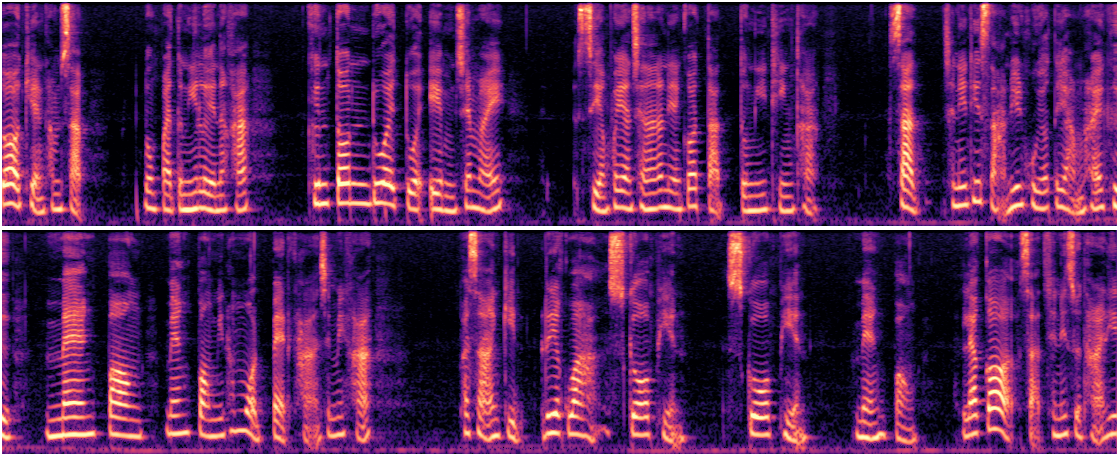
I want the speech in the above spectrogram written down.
ก็เขียนคำศัพท์ลงไปตรงนี้เลยนะคะ ขึ้นต้นด้วยตัว M ใช่ไหม เสียงพยัญชนะนักเรียนก็ตัดตรงนี้ทิ้งค่ะ สัตว์ชนิดที่สามที่คุณครูยกตัวอย่างมาให้คือ แมงปอง แมงปองมีทั้งหมด 8 ขาใช่ไหมคะ ภาษาอังกฤษเรียกว่า scorpion scorpion แมงป่อง แล้วก็สัตว์ชนิดสุดท้ายที่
